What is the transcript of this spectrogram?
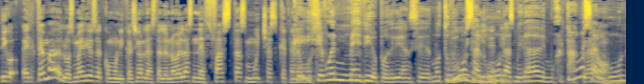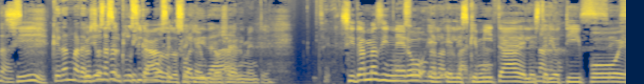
Digo, el tema de los medios de comunicación, las telenovelas nefastas, muchas que ¿Qué, tenemos. qué buen medio podrían ser. No tuvimos Uy, algunas, mirada de mujer, Ah, tuvimos claro. algunas Sí. que eran maravillosas, inclusive salpicados los homosexualidad. ejemplos realmente. Sí. Si da más dinero el, el esquemita, el Nada. estereotipo, Sí, sí,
